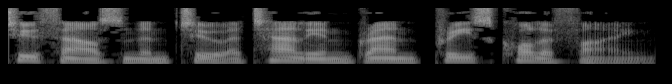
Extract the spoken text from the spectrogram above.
2002 Italian Grand Prix qualifying.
